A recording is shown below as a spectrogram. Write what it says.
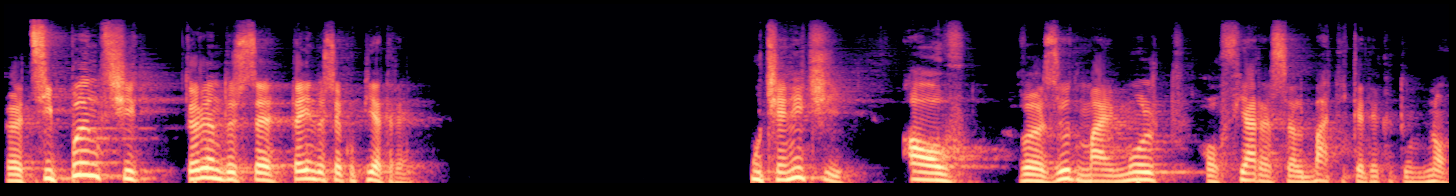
uh, țipând și târându-se, tăindu-se cu pietre. Ucenicii au văzut mai mult o fiară sălbatică decât un om.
